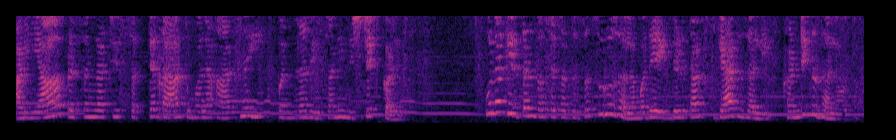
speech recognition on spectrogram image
आणि या प्रसंगाची सत्यता तुम्हाला आज नाही पंधरा दिवसांनी निश्चित कळेल. पुन्हा कीर्तन जसं तसं सुरू झालं. मध्ये एक दीड तास गॅप झाली खंडित झालं होतं.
